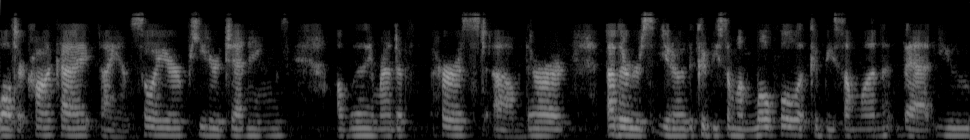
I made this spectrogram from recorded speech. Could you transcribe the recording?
Walter Cronkite, Diane Sawyer, Peter Jennings, uh, William Randolph Hearst. Um, there are others, you know, it could be someone local, it could be someone that you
